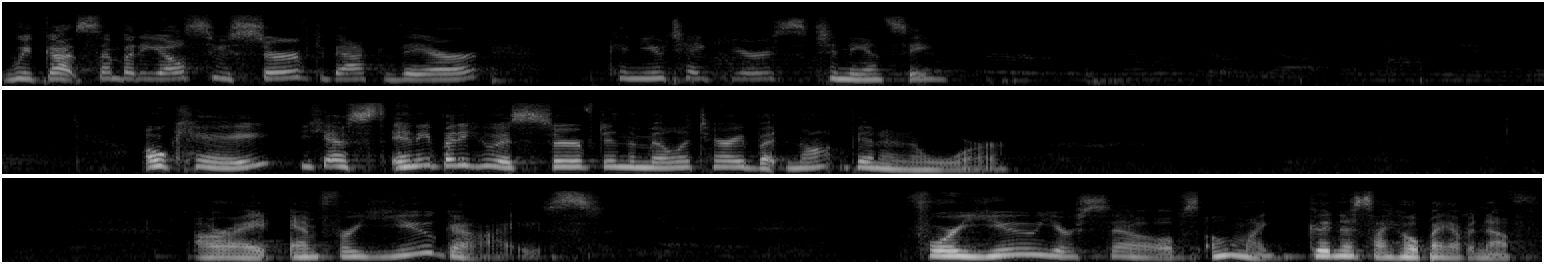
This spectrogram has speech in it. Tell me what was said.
we've got somebody else who served back there. Can you take yours to Nancy? Okay, yes, anybody who has served in the military but not been in a war. All right, and for you guys, for you yourselves, oh my goodness, I hope I have enough.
